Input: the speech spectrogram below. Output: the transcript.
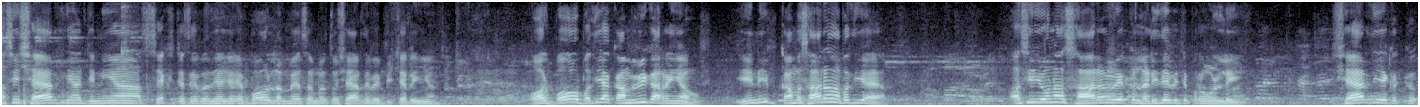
ਅਸੀਂ ਸ਼ਹਿਰ ਦੀਆਂ ਜਿੰਨੀਆਂ ਸਿੱਖ ਜਥੇਬੰਦੀਆਂ ਜਿਹੜੀਆਂ ਬਹੁਤ ਲੰਮੇ ਸਮੇਂ ਤੋਂ ਸ਼ਹਿਰ ਦੇ ਵਿੱਚ ਵਿਚਰ ਰਹੀਆਂ ਔਰ ਬਹੁਤ ਵਧੀਆ ਕੰਮ ਵੀ ਕਰ ਰਹੀਆਂ ਉਹ, ਇਹ ਨਹੀਂ ਕੰਮ ਸਾਰਿਆਂ ਦਾ ਵਧੀਆ ਆ। ਅਸੀਂ ਉਹਨਾਂ ਸਾਰਿਆਂ ਨੂੰ ਇੱਕ ਲੜੀ ਦੇ ਵਿੱਚ ਪਰੋਣ ਲਈ ਸ਼ਹਿਰ ਦੀ ਇੱਕ ਕ-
